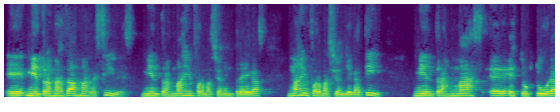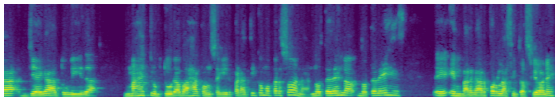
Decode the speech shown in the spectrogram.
Eh, mientras más das, más recibes. Mientras más información entregas, más información llega a ti. Mientras más eh, estructura llega a tu vida, más estructura vas a conseguir para ti como persona. No te, des no te dejes eh, embargar por las situaciones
